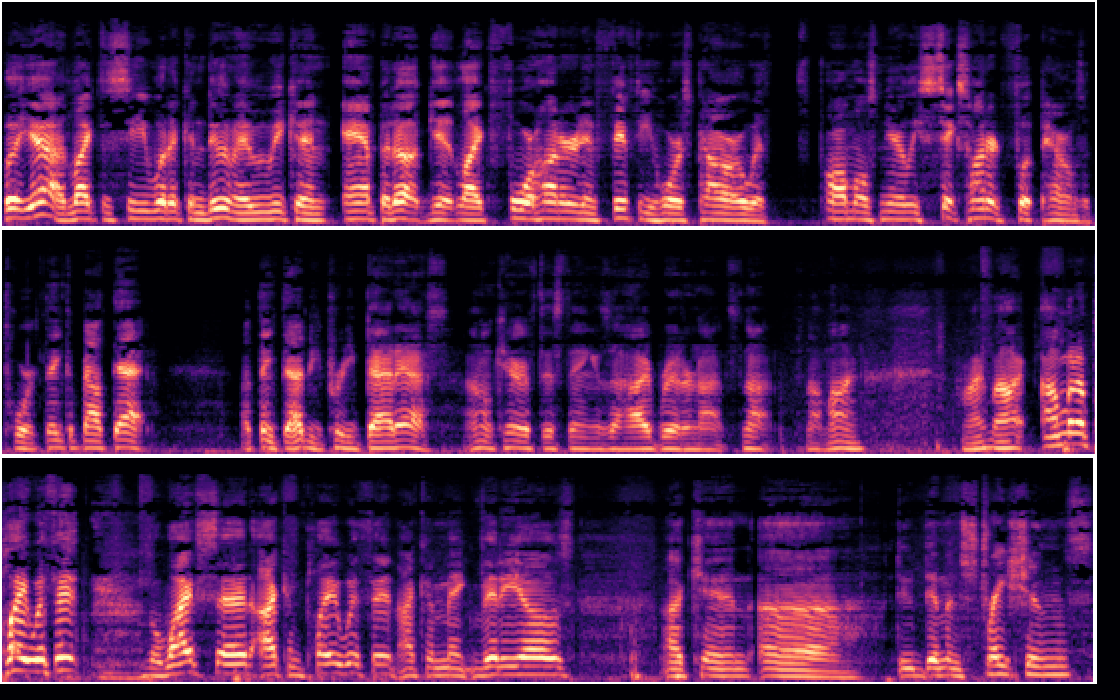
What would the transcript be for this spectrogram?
but yeah, I'd like to see what it can do. Maybe we can amp it up, get like 450 horsepower with almost nearly 600 foot-pounds of torque. Think about that. I think that'd be pretty badass. I don't care if this thing is a hybrid or not. It's not, it's not mine. All right, well, I'm going to play with it. The wife said I can play with it. I can make videos. I can uh, do demonstrations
